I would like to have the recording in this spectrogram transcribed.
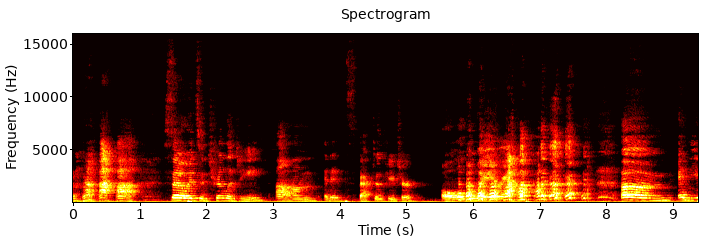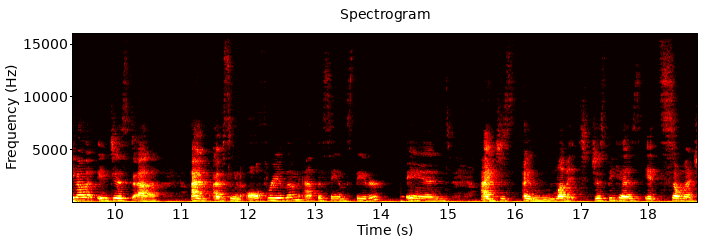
so it's a trilogy, um, and it's Back to the Future all the way around. um, and you know what? It just uh, I've I've seen all three of them at the Sands Theater, and I just I love it just because it's so much.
